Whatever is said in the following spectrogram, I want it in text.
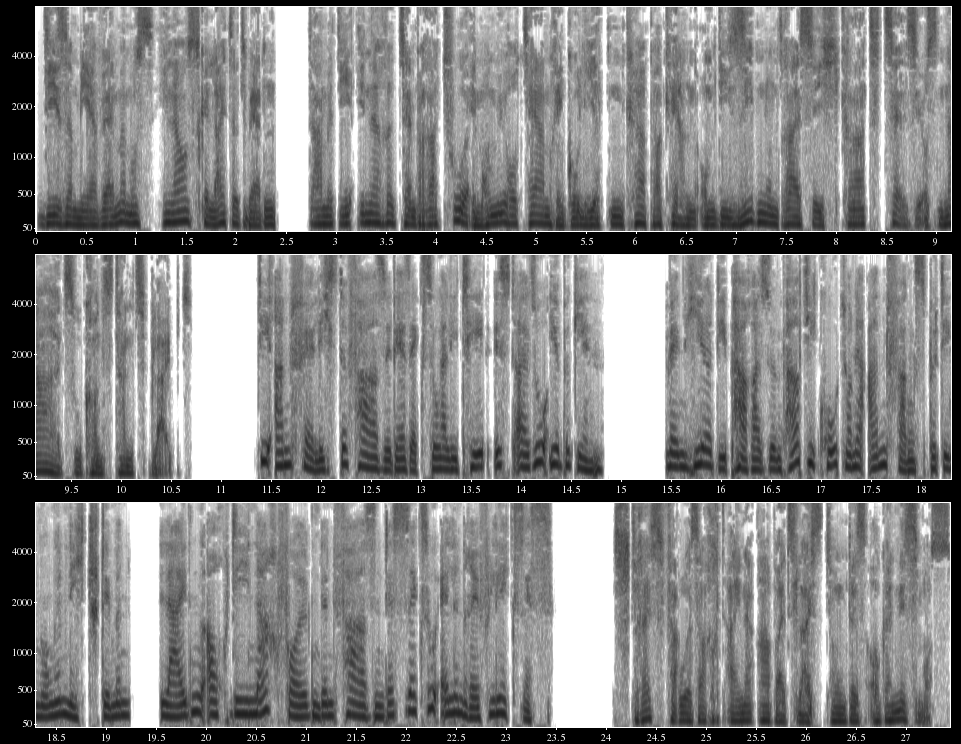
Diese Mehrwärme muss hinausgeleitet werden, damit die innere Temperatur im homöotherm regulierten Körperkern um die 37 Grad Celsius nahezu konstant bleibt. Die anfälligste Phase der Sexualität ist also ihr Beginn. Wenn hier die parasympathikotone Anfangsbedingungen nicht stimmen, leiden auch die nachfolgenden Phasen des sexuellen Reflexes. Stress verursacht eine Arbeitsleistung des Organismus.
